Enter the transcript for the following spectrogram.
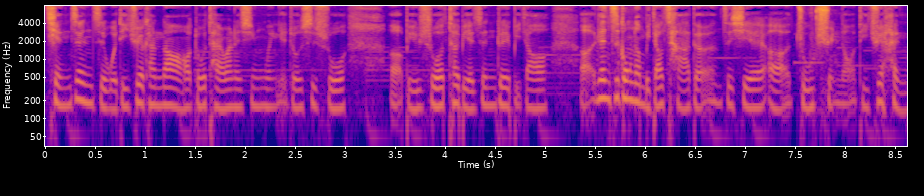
前阵子，我的确看到好多台湾的新闻，也都是说，呃，比如说特别针对比较呃认知功能比较差的这些呃族群哦，的确很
